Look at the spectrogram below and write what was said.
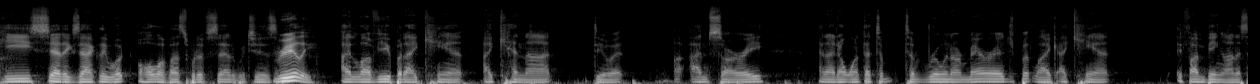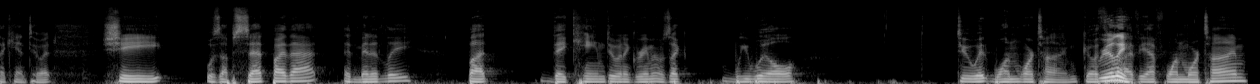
he said exactly what all of us would have said, which is really? I love you, but I can't. I cannot do it. I- I'm sorry, and I don't want that to to ruin our marriage. But like, I can't. If I'm being honest, I can't do it. She was upset by that, admittedly, but they came to an agreement. It was like, we will do it one more time. Go through Really? IVF one more time.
